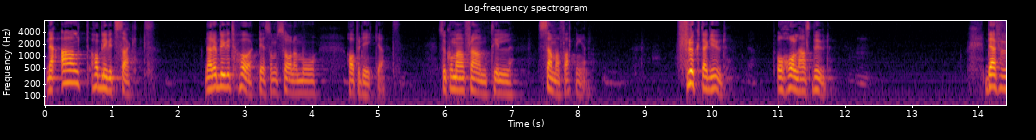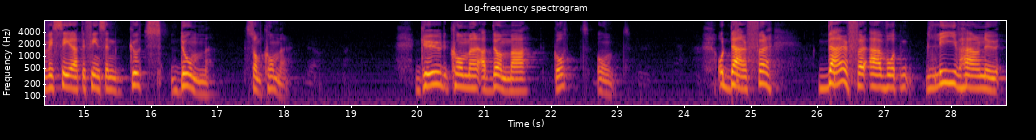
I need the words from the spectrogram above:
När allt har blivit sagt, när det blivit hört det som Salomo har predikat, så kommer han fram till sammanfattningen. Frukta Gud och håll hans bud. Därför vi ser att det finns en Guds dom som kommer. Gud kommer att döma gott och ont. Och därför, därför är vårt liv här och nu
